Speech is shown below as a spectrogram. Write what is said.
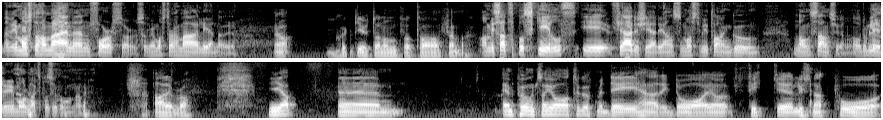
Men vi måste ha med en enforcer, så vi måste ha med Lena ju. Ja, mm. skicka ut honom för att ta femma. Om vi satsar på skills i fjärde kedjan så måste vi ta en goon någonstans ju. Och då blir det ju målvaktspositionen. ja, det är bra. Ja. Um, en punkt som jag tog upp med dig här idag. Jag fick uh, lyssnat på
